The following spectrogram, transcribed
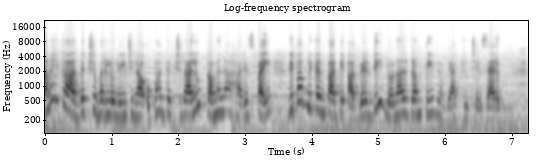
America అధ్యక్ష బరిలో నిలిచిన ఉపాధ్యక్షురాలు కమలా హారిస్ పై రిపబ్లికన్ పార్టీ అభ్యర్థి డొనాల్డ్ ట్రంప్ తీవ్ర వ్యాఖ్యలు చేశారు.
